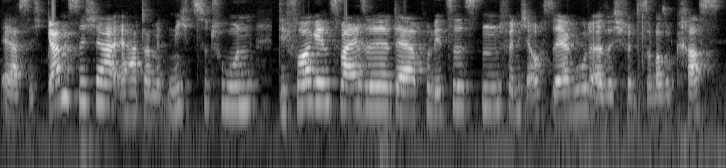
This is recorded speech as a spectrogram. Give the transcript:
er ist sich ganz sicher, er hat damit nichts zu tun. Die Vorgehensweise der Polizisten finde ich auch sehr gut. Also ich finde es immer so krass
